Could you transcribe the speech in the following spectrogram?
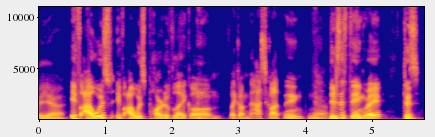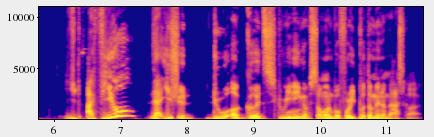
But yeah, If I was if I was part of like um like a mascot thing, Yeah. There's a thing, right? Because I feel that you should do a good screening of someone before you put them in a mascot.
